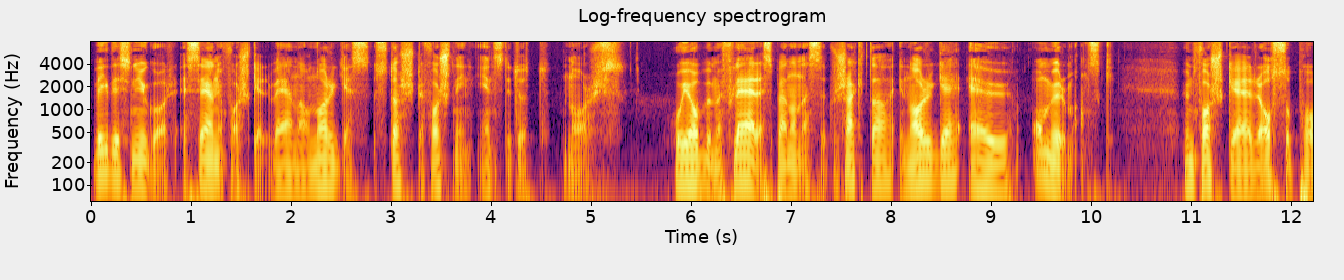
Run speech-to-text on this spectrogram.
Vigdis Nygård er seniorforsker ved en av Norges største forskningsinstitutt, NORS. Hun jobber med flere spennende prosjekter i Norge, EU og Murmansk. Hun forsker også på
